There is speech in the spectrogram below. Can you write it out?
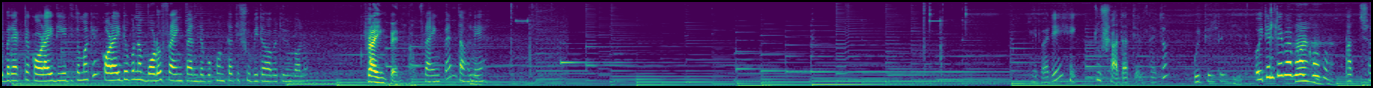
এবারে একটা কড়াই দিয়ে দিই তোমাকে। কড়াই দেবো না বড় ফ্রাইং প্যান দেবো। কোনটাতে সুবিধা হবে তুমি বলো? ফ্রাইং প্যান ফ্রাইং প্যান তাহলে? এবারে একটু সাদা তেল তাই তো? ওই তেলটাই দিয়ে দেবো ওই তেলটাই ব্যবহার হ্যাঁ, হ্যাঁ, করব? আচ্ছা।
